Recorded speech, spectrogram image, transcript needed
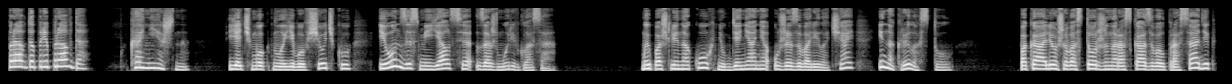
«Правда-преправда?» «Конечно». Я чмокнула его в щечку, и он засмеялся, зажмурив глаза. Мы пошли на кухню, где няня уже заварила чай и накрыла стол. Пока Алёша восторженно рассказывал про садик,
